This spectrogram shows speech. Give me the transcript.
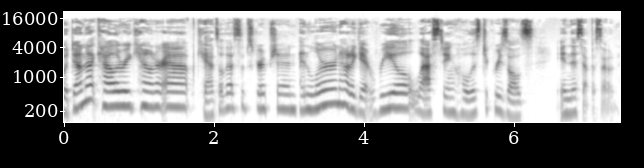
Put down that calorie counter app, cancel that subscription, and learn how to get real, lasting, holistic results in this episode.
